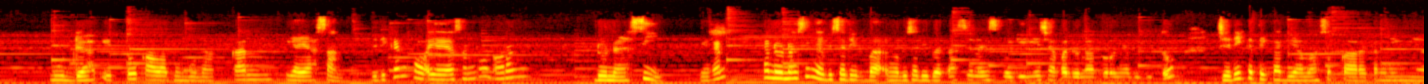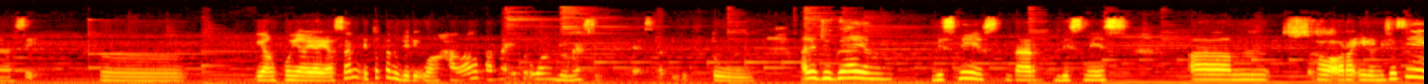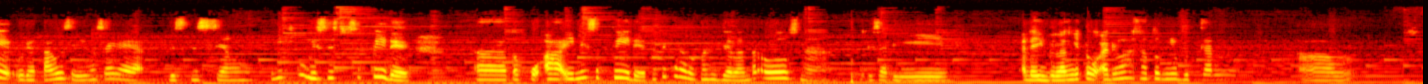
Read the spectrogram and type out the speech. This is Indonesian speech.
mudah itu kalau menggunakan yayasan. Jadi kan kalau yayasan kan orang donasi, ya kan? Kan donasi nggak bisa diba nggak bisa dibatasi lain sebagainya siapa donaturnya begitu. Jadi ketika dia masuk ke rekeningnya si hmm, yang punya yayasan itu kan menjadi uang halal karena itu uang donasi, ya, seperti itu. Ada juga yang bisnis ntar bisnis um, kalau orang Indonesia sih udah tahu sih maksudnya kayak bisnis yang ini kan bisnis sepi deh uh, toko A ini sepi deh tapi kenapa masih jalan terus nah bisa di ada yang bilang gitu adalah satu menyebutkan um,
